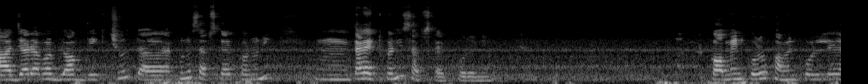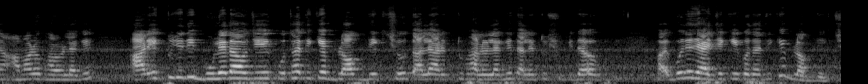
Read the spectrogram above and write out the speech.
আর যারা আমার ব্লগ দেখছ তা এখনও সাবস্ক্রাইব করোনি উম, তারা একটুখানি সাবস্ক্রাইব করে নিও। কমেন্ট করো কমেন্ট করলে আমারও ভালো লাগে। আর একটু যদি বলে দাও যে কোথা থেকে ব্লগ দেখছ, তাহলে আর একটু ভালো লাগে, তাহলে একটু সুবিধা হয়। বোঝা যায় যে কে কোথা থেকে ব্লগ দেখছ।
